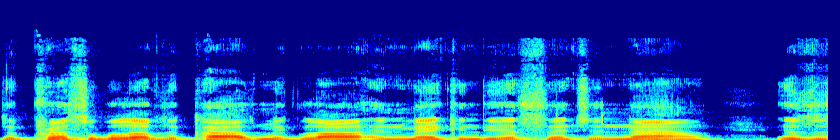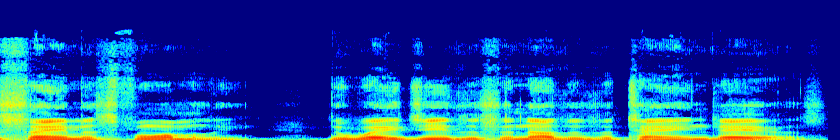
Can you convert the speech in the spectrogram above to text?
The principle of the cosmic law in making the ascension now is the same as formerly, the way Jesus and others attained theirs.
